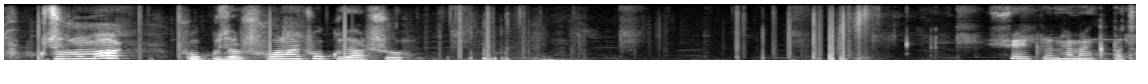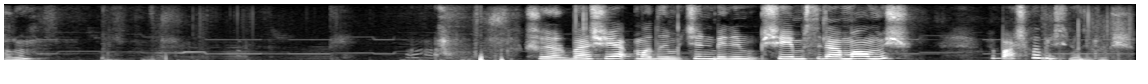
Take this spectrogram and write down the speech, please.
Çok güzel ama. Çok güzel. Şu falan çok güzel şu. Şu ekranı hemen kapatalım. Şöyle ben şey yapmadığım için benim şeyimi silahımı almış. Ve başka birisini öldürmüş.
